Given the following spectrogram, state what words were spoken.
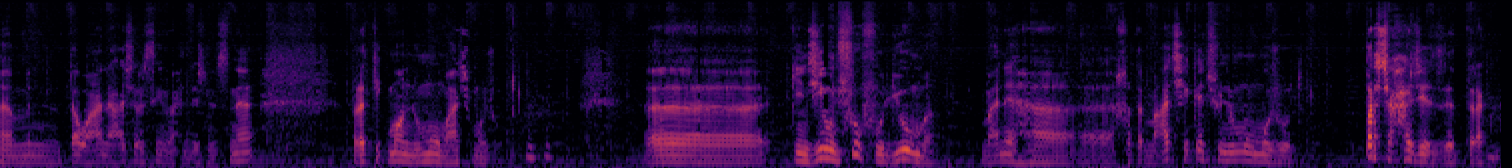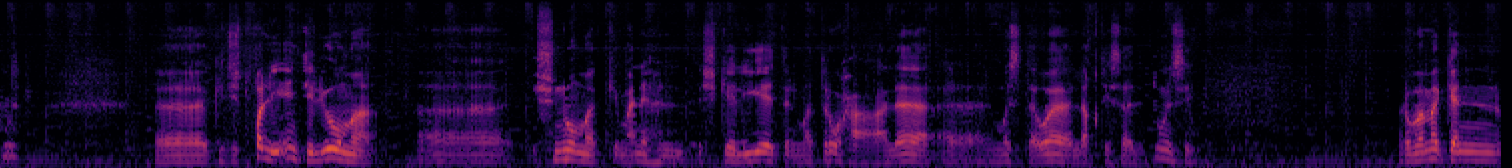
من تو عنا 10 سنين و 11 سنة pratiquement النمو ما عادش موجود. آه كي نجيو نشوفوا اليوم معناها آه، خاطر ما عادش كانش النمو موجود. برشا حاجات زاد تركبت آه كي تجي تقول لي أنت اليوم آه شنو معناها الإشكاليات المطروحة على آه، المستوى الاقتصادي التونسي ربما كان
